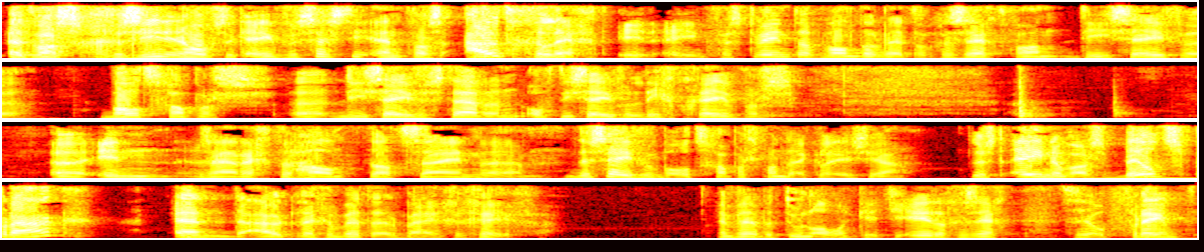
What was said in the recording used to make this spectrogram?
Het was gezien in hoofdstuk 1 vers 16 en het was uitgelegd in 1 vers 20, want er werd er gezegd van die zeven boodschappers, uh, die zeven sterren of die zeven lichtgevers uh, in zijn rechterhand, dat zijn uh, de zeven boodschappers van de Ecclesia. Dus het ene was beeldspraak en de uitleg werd erbij gegeven. En we hebben toen al een keertje eerder gezegd, het is ook vreemd,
